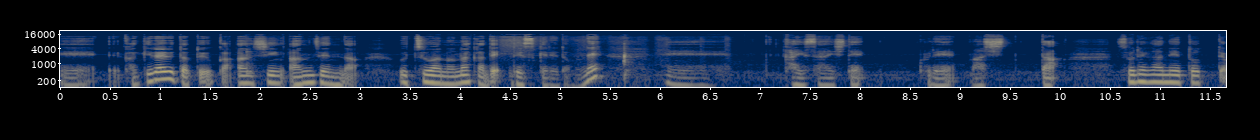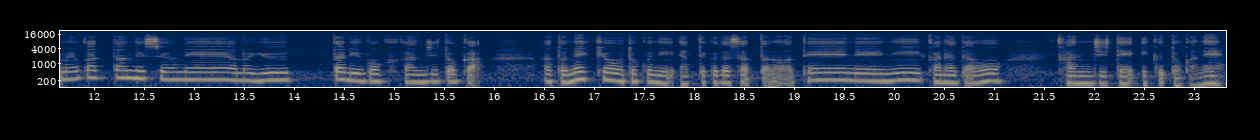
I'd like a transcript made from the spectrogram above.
えー、限られたというか安心安全な器の中でですけれどもね、えー、開催してくれました。それがねとっても良かったんですよね。あのゆったり動く感じとか。あとね今日特にやってくださったのは丁寧に体を感じていくとかね。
